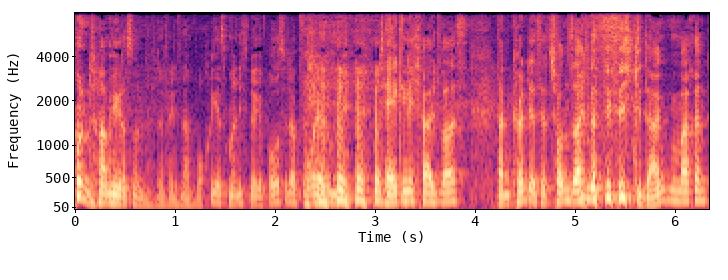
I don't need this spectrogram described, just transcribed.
Und haben mir gedacht, wenn ich eine Woche jetzt mal nichts mehr gepostet habe, vorher irgendwie täglich halt was, dann könnte es jetzt schon sein, dass sie sich Gedanken machen.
